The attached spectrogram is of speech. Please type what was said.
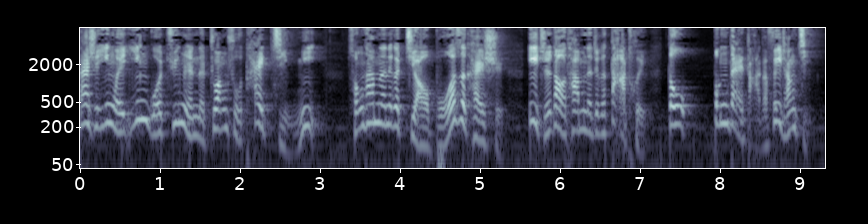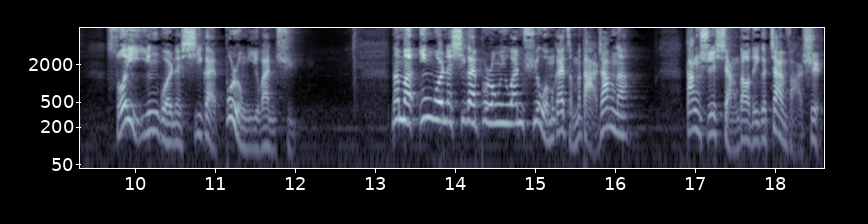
但是因为英国军人的装束太紧密，从他们的那个脚脖子开始，一直到他们的这个大腿都绷带打得非常紧，所以英国人的膝盖不容易弯曲。那么英国人的膝盖不容易弯曲，我们该怎么打仗呢？当时想到的一个战法是，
